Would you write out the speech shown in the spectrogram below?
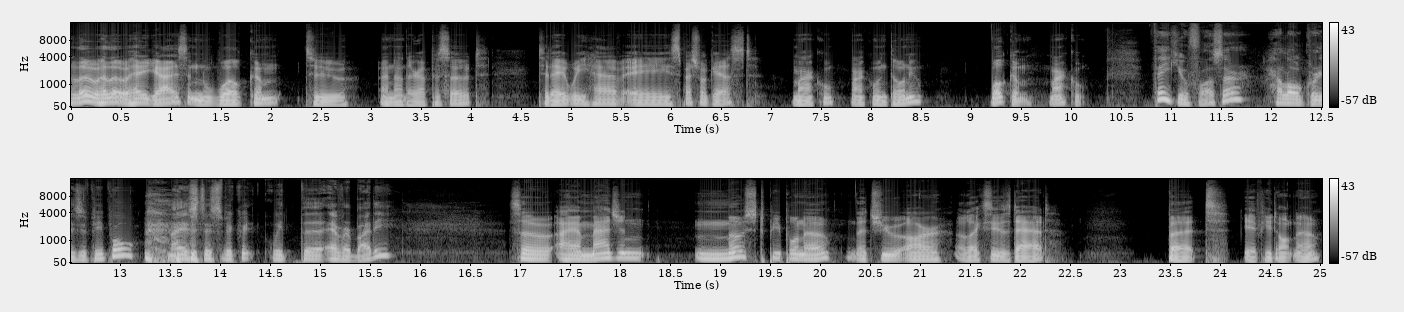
Hello, hello, hey guys, and welcome to another episode. Today we have a special guest, Marco, Marco Antonio. Welcome, Marco. Thank you, Foster. Hello, crazy people. nice to speak with, with uh, everybody. So, I imagine most people know that you are Alexia's dad, but if you don't know,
